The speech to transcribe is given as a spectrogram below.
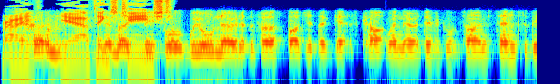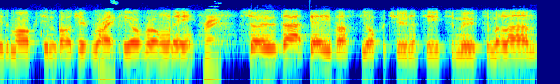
Right. Um, yeah, you things know, most changed. People, we all know that the first budget that gets cut when there are difficult times tends to be the marketing budget, rightly or wrongly. Right. So that gave us the opportunity to move to Milan.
